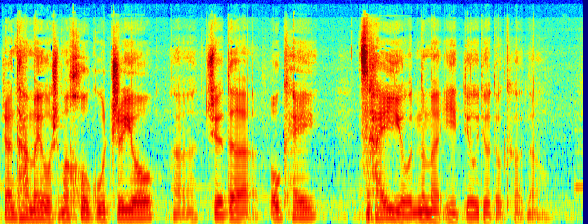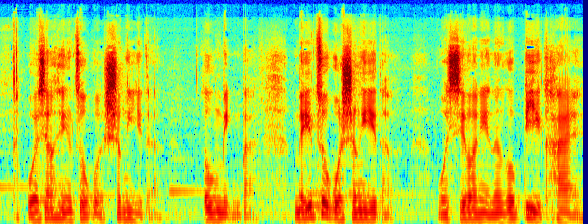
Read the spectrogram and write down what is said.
让他没有什么后顾之忧啊，觉得 OK，才有那么一丢丢的可能。我相信做过生意的都明白，没做过生意的，我希望你能够避开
